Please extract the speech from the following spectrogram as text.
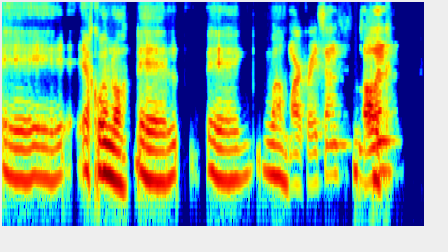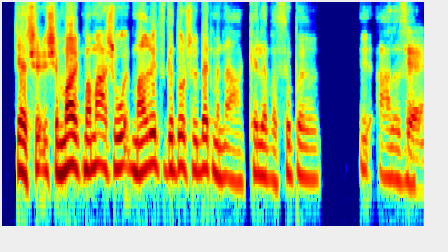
אה, איך קוראים לו? אה, אה, וואו. מרק רייסון? נולן? כן, ש, שמרק ממש הוא מעריץ גדול של בטמן, הכלב הסופר על הזה. כן.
